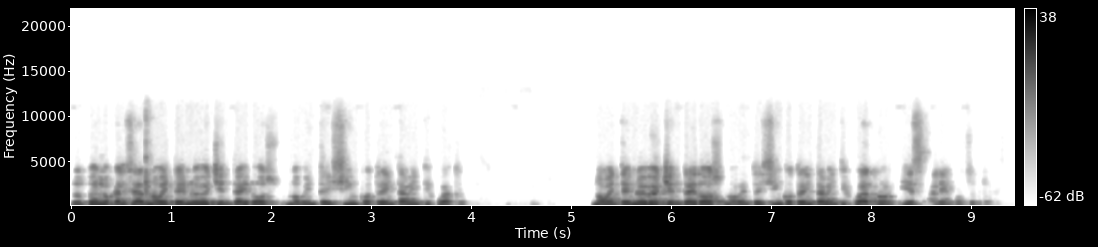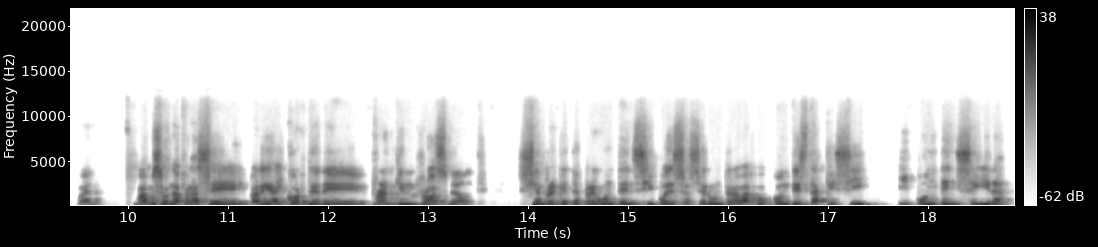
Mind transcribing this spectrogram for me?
los pueden localizar 9982 95 30 24. 9982 95 30 24 y es Alian Consultores. Bueno, vamos a una frase para ir al corte de Franklin Roosevelt. Siempre que te pregunten si puedes hacer un trabajo, contesta que sí y ponte enseguida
